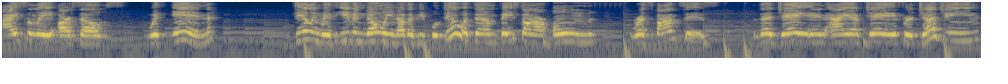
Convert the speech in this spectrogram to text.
isolate ourselves within dealing with, even knowing other people deal with them based on our own responses. The J in IFJ for judging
